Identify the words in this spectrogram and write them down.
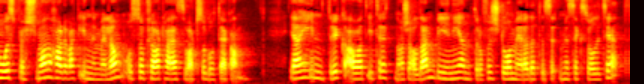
Noe spørsmål har det vært innimellom, og så klart har jeg svart så godt jeg kan. Jeg har inntrykk av at i 13-årsalderen begynner jenter å forstå mer av dette med seksualitet,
